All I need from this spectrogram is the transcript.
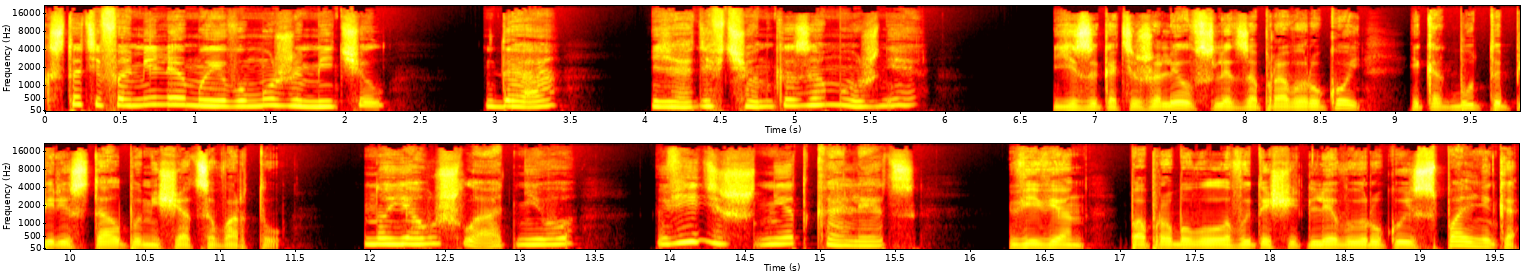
кстати, фамилия моего мужа Митчелл. Да, я девчонка замужняя». Язык отяжелел вслед за правой рукой и как будто перестал помещаться во рту. «Но я ушла от него. «Видишь, нет колец». Вивиан попробовала вытащить левую руку из спальника,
